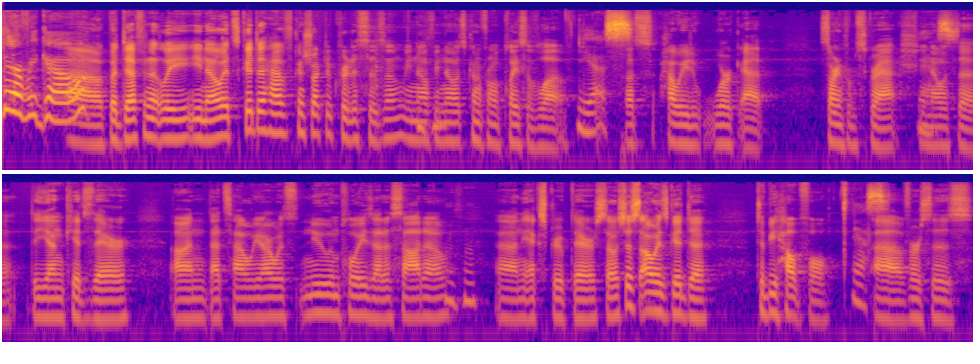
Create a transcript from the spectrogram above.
there we go. uh, but definitely, you know, it's good to have constructive criticism. You know, if you know it's coming from a place of love. yes. That's how we work at starting from scratch. You know, with the the young kids there, uh, and that's how we are with new employees at Asado Mm-hmm. uh, and the X group there. So it's just always good to to be helpful Yes. uh, versus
